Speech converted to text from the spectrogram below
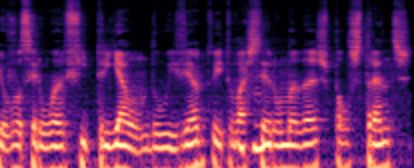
Eu vou ser o anfitrião do evento e tu vais ser uma das palestrantes,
